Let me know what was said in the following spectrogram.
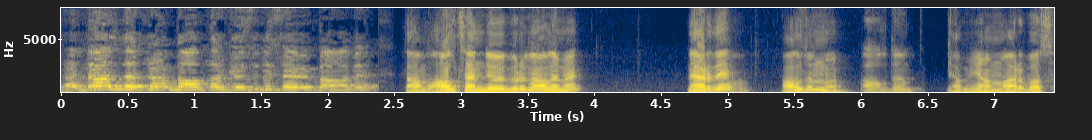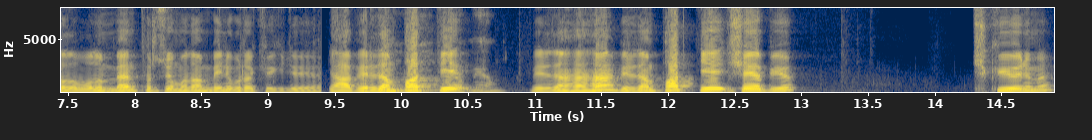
Sen ne anlatıyorsun be abla gözünü seveyim be abi. Tamam al sen de öbürünü al hemen. Nerede? Tamam. Aldın mı? Aldım. Yamyam var basalım oğlum ben tırsıyorum adam beni bırakıyor gidiyor ya. Ya birden pat diye birden ha ha birden pat diye şey yapıyor. Çıkıyor önüme.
